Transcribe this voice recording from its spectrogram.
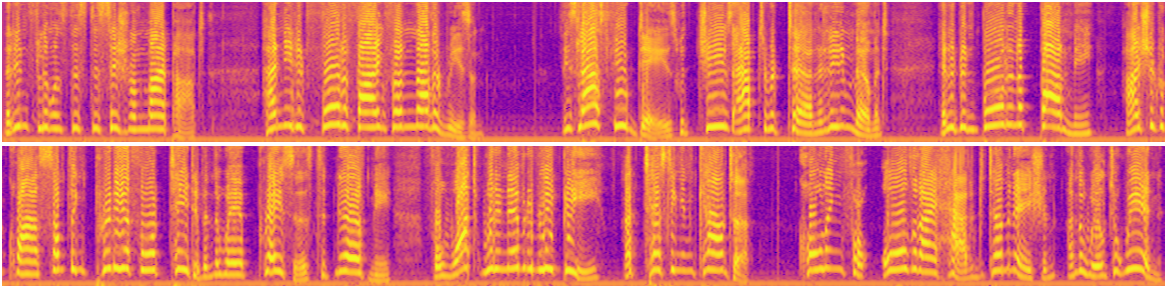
that influenced this decision on my part. I needed fortifying for another reason. These last few days, with Jeeves apt to return at any moment, it had been borne in upon me I should require something pretty authoritative in the way of braces to nerve me for what would inevitably be a testing encounter, calling for all that I had of determination and the will to win.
